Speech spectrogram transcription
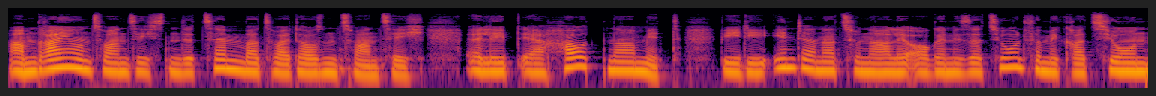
Am 23. Dezember 2020 erlebt er hautnah mit, wie die Internationale Organisation für Migration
